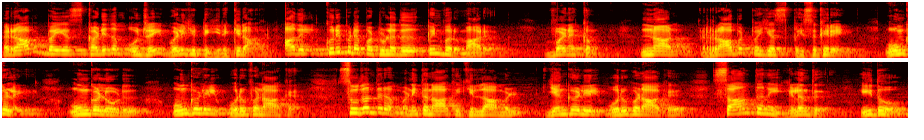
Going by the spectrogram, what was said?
ராபர்ட் பயஸ் கடிதம் ஒன்றை வெளியிட்டு இருக்கிறார். அதில் குறிப்பிடப்பட்டுள்ளது பின்வருமாறு வணக்கம் நான் ராபர்ட் பயஸ் பேசுகிறேன். உங்களை உங்களோடு உங்களில் ஒருவனாக சுதந்திர மனிதனாக இல்லாமல் எங்களில் ஒருவனாக சாந்தனை இழந்து இதோ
